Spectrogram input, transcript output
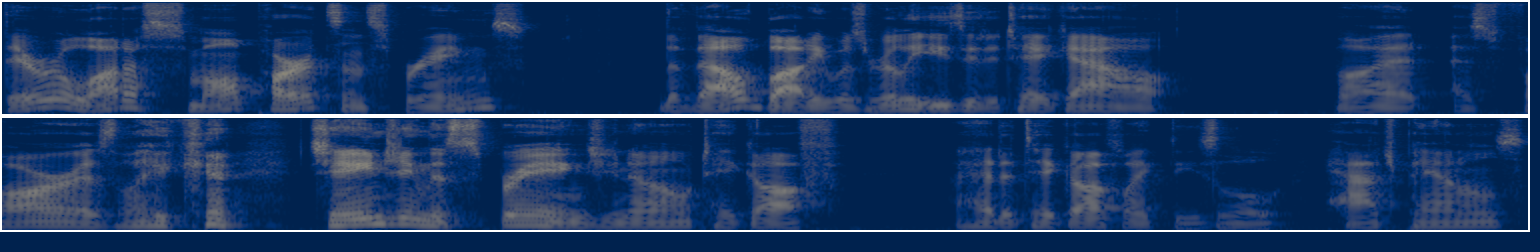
There were a lot of small parts and springs. The valve body was really easy to take out, but as far as like changing the springs, you know, take off, I had to take off like these little hatch panels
